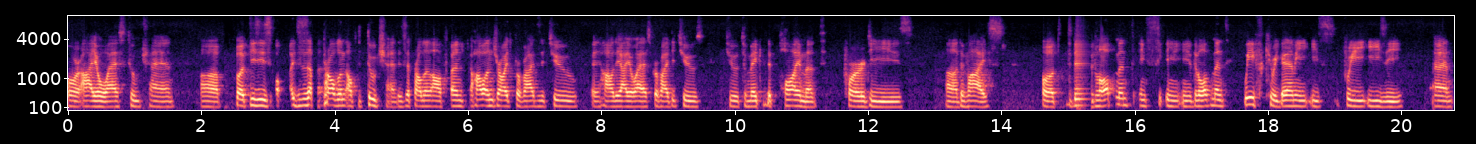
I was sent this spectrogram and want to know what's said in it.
or iOS toolchain. Uh, but this is this is a problem of the toolchain. Is a problem of how Android provides the two and how the iOS provides the twos to to make deployment for these uh, device. But the development in, in, development with Kirigami is pretty easy and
